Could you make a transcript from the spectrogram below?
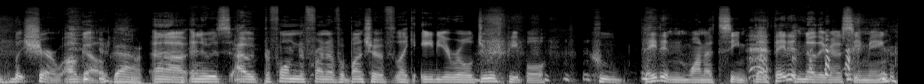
but sure, I'll go." down. Uh, and it was I performed in front of a bunch of like 80 year old Jewish people who they didn't want to see like they didn't know they were going to see me.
